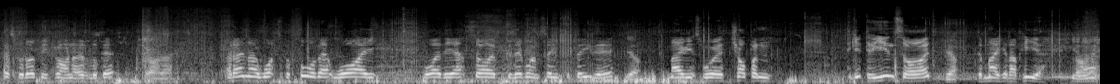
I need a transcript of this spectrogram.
That's what I'd be trying to have a look at. Righto. I don't know what's before that, why why the outside, because everyone seems to be there. Yeah. Maybe it's worth chopping to get to the inside Yeah. to make it up here, you know.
